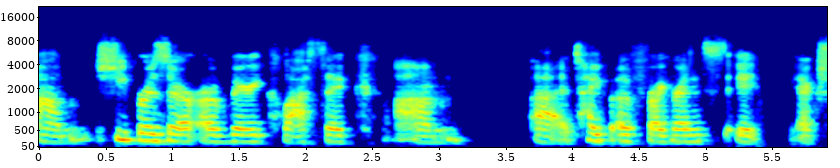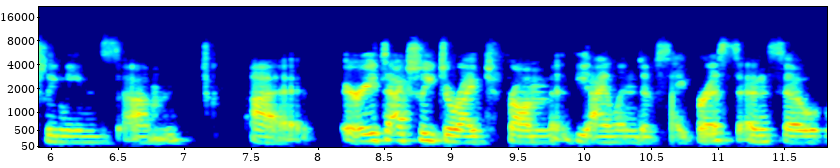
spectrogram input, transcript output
Um, are, are, a very classic um, uh, type of fragrance. It actually means, um, uh, or it's actually derived from the island of Cyprus. And so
